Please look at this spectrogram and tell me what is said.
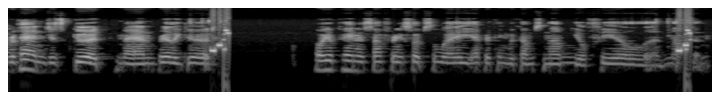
revenge is good, man. Really good. All your pain and suffering slips away, everything becomes numb, you'll feel uh, nothing.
